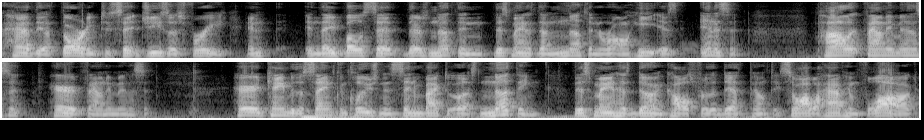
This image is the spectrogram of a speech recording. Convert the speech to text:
had the authority to set Jesus free and and they both said there's nothing this man has done nothing wrong he is innocent Pilate found him innocent Herod found him innocent Herod came to the same conclusion and sent him back to us. Nothing this man has done calls for the death penalty. So I will have him flogged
